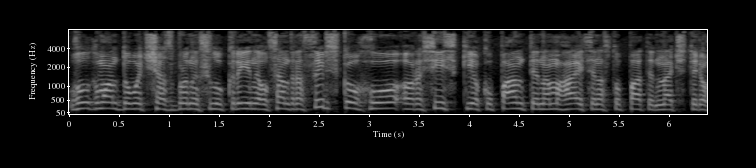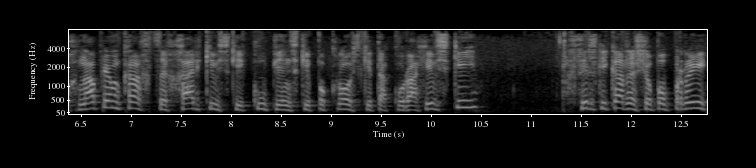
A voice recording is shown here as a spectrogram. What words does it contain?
Головнокомандувача збройних сил України Олександра Сирського російські окупанти намагаються наступати на чотирьох напрямках: це Харківський, Куп'янський, Покровський та Курахівський. Сирський каже, що попри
